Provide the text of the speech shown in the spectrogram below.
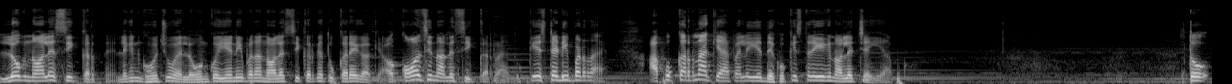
लोग नॉलेज सीख करते हैं लेकिन घोचू हैं लोग। उनको ये नहीं पता नॉलेज सीख करके तू करेगा क्या? और कौन सी नॉलेज सीख कर रहा है तू? केस स्टडी पढ़ रहा है। आपको करना क्या है? पहले ये देखो किस तरीके की नॉलेज चाहिए आपको? तो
